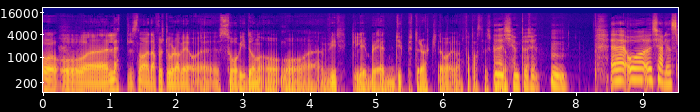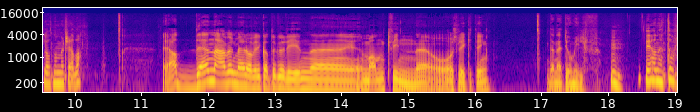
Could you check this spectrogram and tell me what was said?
og, og eh, lettelsen var jo derfor stor da vi eh, så videoen og, eh, virkelig ble dypt rørt. Det var jo en fantastisk video. Kjempefin. Mm. Og kjærlighetslåt nummer tre, da? Ja, den er vel mer over i kategorien mann, kvinne og slike ting. Den heter jo MILF. Ja, nettopp.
